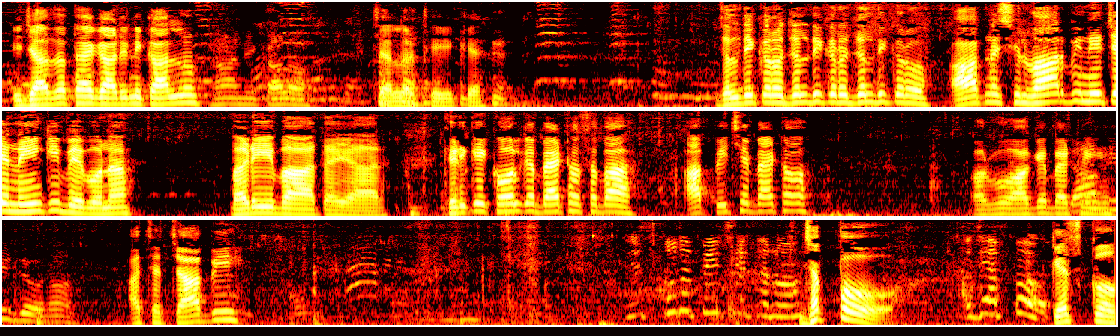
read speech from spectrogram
इजाज़त है गाड़ी निकाल लूँ? हाँ निकालो। चलो ठीक है। जल्दी करो जल्दी करो जल्दी करो। आपने शलवार भी नीचे नहीं की बेबो ना? बड़ी बात है यार। खिड़की खोल के बैठो सबा। आप पीछे बैठो। और वो आगे बैठेंगे। अच्छा चाबी? इसको तो पीछे करो। झप्पो। किसको?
